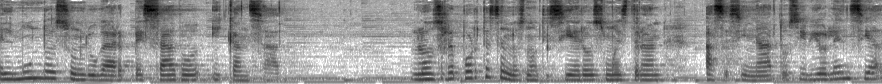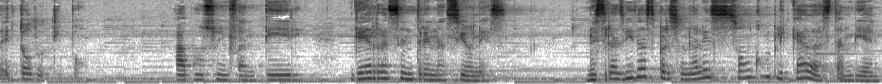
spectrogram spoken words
El mundo es un lugar pesado y cansado. Los reportes en los noticieros muestran asesinatos y violencia de todo tipo, abuso infantil, guerras entre naciones. Nuestras vidas personales son complicadas también,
